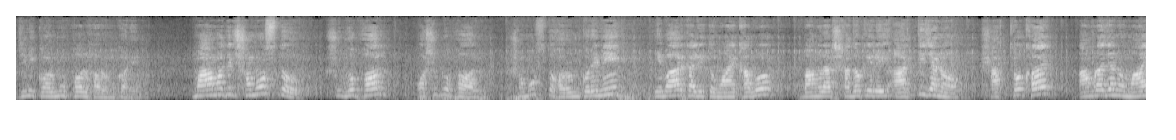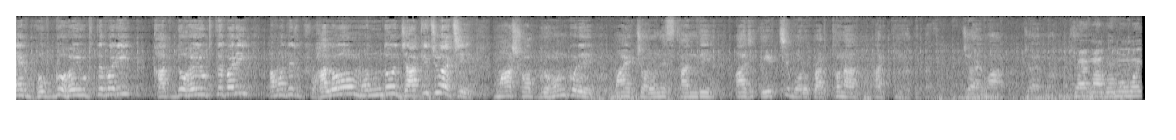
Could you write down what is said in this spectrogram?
যিনি কর্মফল হরণ করেন। মা আমাদের সমস্ত শুভ ফল, অশুভ ফল সমস্ত হরণ করে নিক। এবার কালী তোমায় খাব। বাংলার সাধকের এই আরতি যেন সার্থক হয়। আমরা যেন মায়ের ভোগ্য হয়ে উঠতে পারি, খাদ্য হয়ে উঠতে পারি। আমাদের ভালো, মন্দ যা কিছু আছে, মা সব গ্রহণ করে মায়ের চরণে স্থান দিন। আজ এর চেয়ে বড় প্রার্থনা আর কি হতে পারে? জয় মা জয় মা। জয় মা ব্রহ্মময়।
